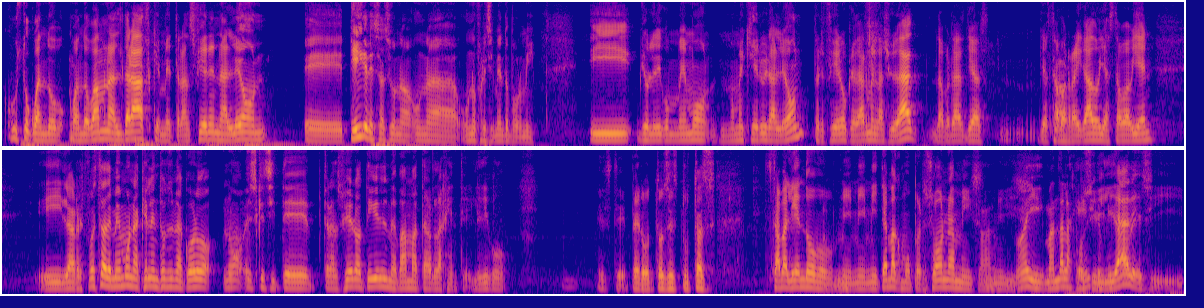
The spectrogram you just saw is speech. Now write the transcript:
Justo cuando, cuando van al draft, que me transfieren a León, eh, Tigres hace una, una- un ofrecimiento por mí. Y yo le digo, Memo, no me quiero ir a León, prefiero quedarme en la ciudad. La verdad, ya, ya estaba arraigado, ya estaba bien. Y la respuesta de Memo en aquel entonces me acuerdo, no, es que si te transfiero a Tigres me va a matar la gente. Le digo, este, pero entonces tú estás, está valiendo mi, mi- mi tema como persona, mis, Claro. mis No, y manda a la gente. posibilidades. Y,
